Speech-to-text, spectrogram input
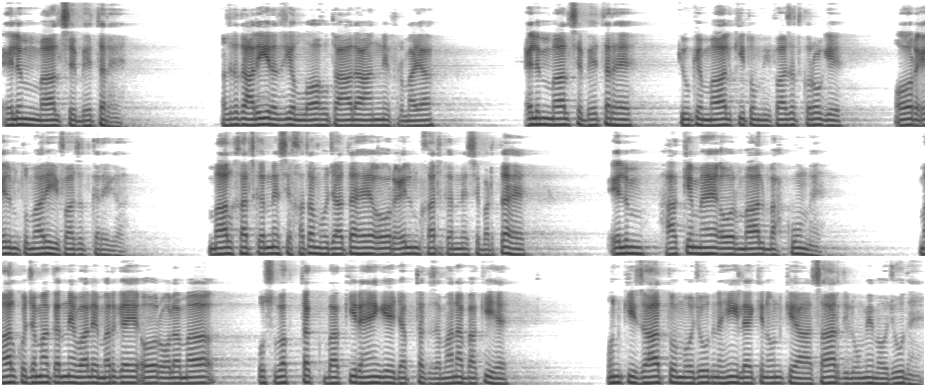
علم مال سے بہتر ہے۔ حضرت علی رضی اللہ تعالی عنہ نے فرمایا، علم مال سے بہتر ہے کیونکہ مال کی تم حفاظت کرو گے اور علم تمہاری حفاظت کرے گا۔ مال خرچ کرنے سے ختم ہو جاتا ہے اور علم خرچ کرنے سے بڑھتا ہے۔ علم حاکم ہے اور مال محکوم ہے۔ مال کو جمع کرنے والے مر گئے اور علماء اس وقت تک باقی رہیں گے جب تک زمانہ باقی ہے۔ ان کی ذات تو موجود نہیں لیکن ان کے آثار دلوں میں موجود ہیں۔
